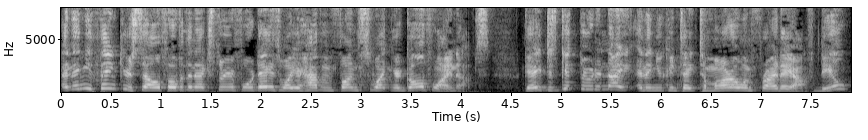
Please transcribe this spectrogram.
and then you thank yourself over the next three or four days while you're having fun sweating your golf lineups. Okay, just get through tonight, and then you can take tomorrow and Friday off. Deal?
